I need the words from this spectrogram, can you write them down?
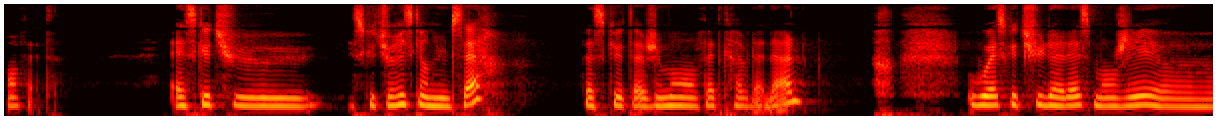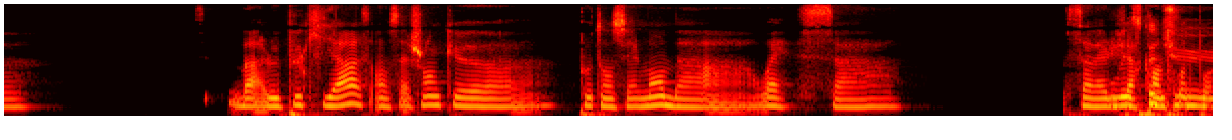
en fait? Est-ce que tu, est-ce que tu risques un ulcère parce que ta jument en fait crève la dalle, ou est-ce que tu la laisses manger euh, bah, le peu qu'il y a en sachant que euh, potentiellement, bah ouais, ça, ça va lui faire prendre trop de poids.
